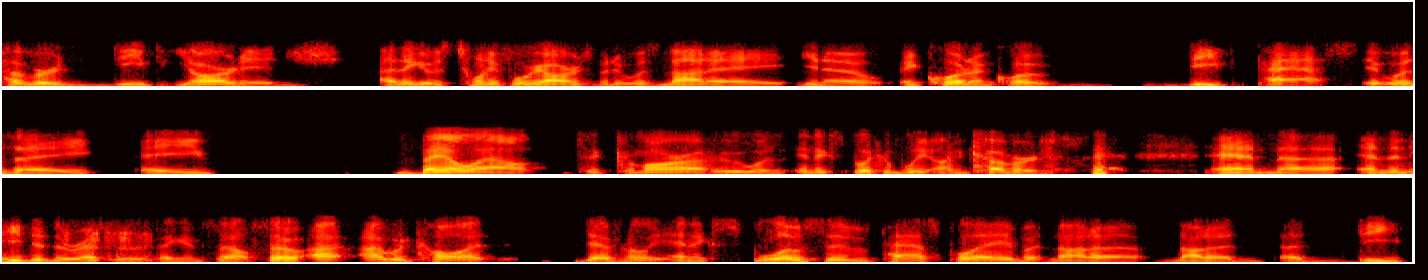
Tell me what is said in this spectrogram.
covered deep yardage. I think it was 24 yards, but it was not a you know a quote unquote deep pass. It was a a bailout to Kamara, who was inexplicably uncovered, and uh, and then he did the rest of the thing himself. So I, I would call it definitely an explosive pass play, but not a not a, a deep.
